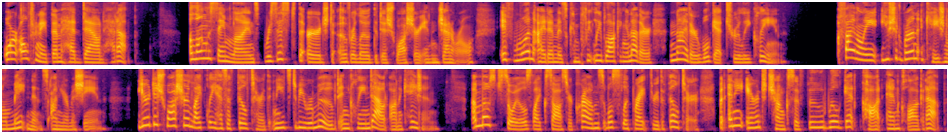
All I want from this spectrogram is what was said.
or alternate them head down, head up. Along the same lines, resist the urge to overload the dishwasher in general. If one item is completely blocking another, neither will get truly clean. Finally, you should run occasional maintenance on your machine. Your dishwasher likely has a filter that needs to be removed and cleaned out on occasion. Uh, most soils, like sauce or crumbs, will slip right through the filter, but any errant chunks of food will get caught and clog it up.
